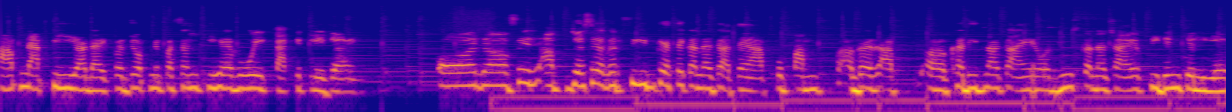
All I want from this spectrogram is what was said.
आप नैपी या डाइपर जो अपने पसंद की है वो एक पैकेट ले जाए और uh, फिर आप जैसे अगर फ़ीड कैसे करना चाहते हैं आपको पंप अगर आप uh, खरीदना चाहें और यूज़ करना चाहें फीडिंग के लिए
